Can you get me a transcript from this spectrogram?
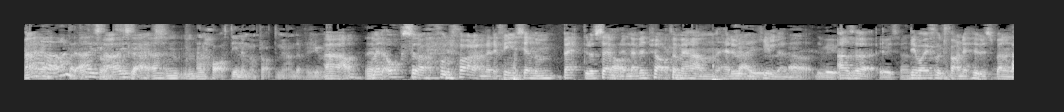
Ah, det just det, från just det. scratch. Mm, mm. Han hatar ju när man pratar med andra personer. Ja, men också fortfarande, det finns ju ändå bättre och sämre. Ja. När vi pratade med han heroinkillen. Ja, det var ju- alltså, det var ju spännande. det var ju fortfarande hur spännande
